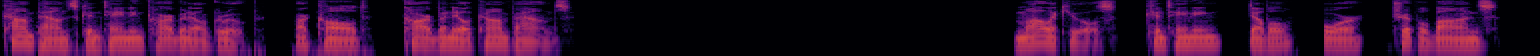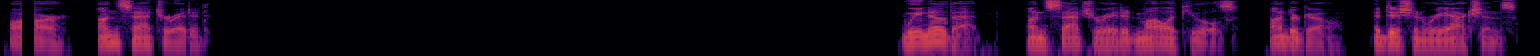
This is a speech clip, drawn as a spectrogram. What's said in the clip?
Compounds containing carbonyl group are called carbonyl compounds. Molecules containing double or triple bonds are unsaturated. We know that unsaturated molecules undergo addition reactions.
